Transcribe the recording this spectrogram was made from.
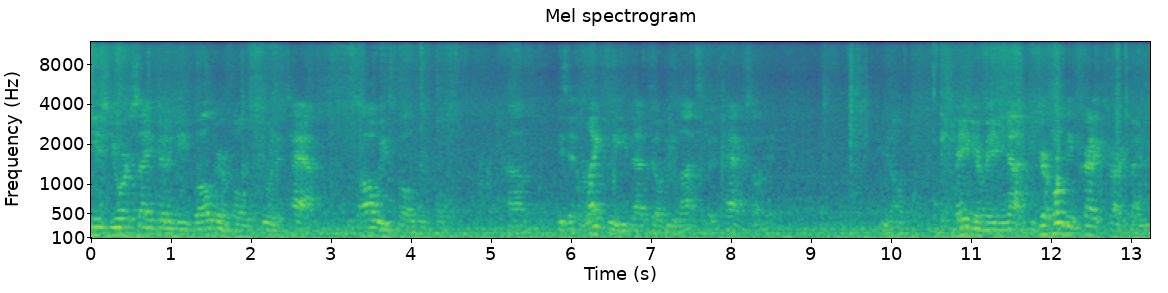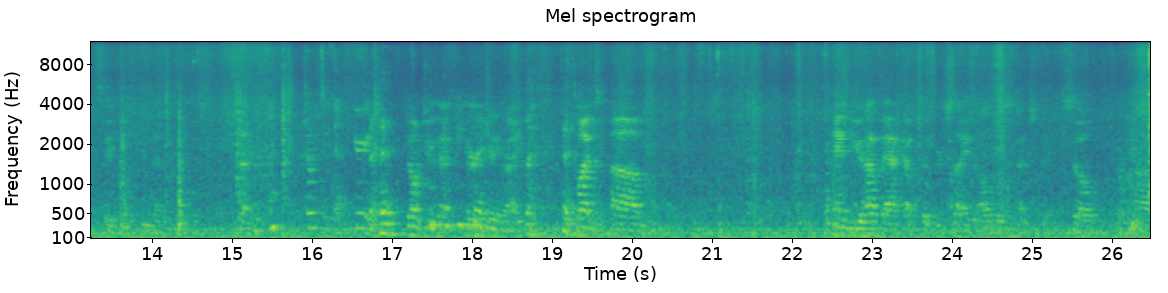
Is your site gonna be vulnerable to an attack? It's always vulnerable. Um, Is it likely that there'll be lots of attacks on it? You know, maybe or maybe not. If you're holding credit cards, I would say don't do that. That- Don't do that, period. Don't do that, period, right? But, um, and you have backups of your site, all those kinds of things. So, um,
